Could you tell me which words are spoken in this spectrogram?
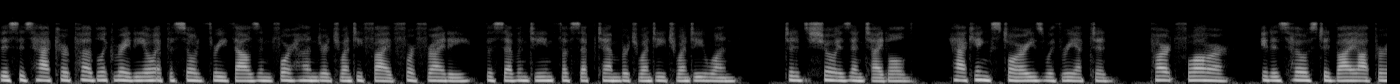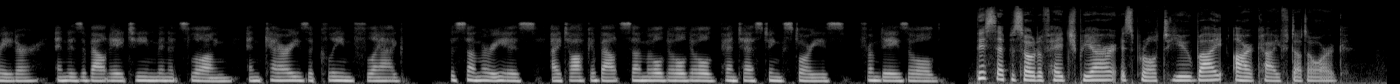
This is Hacker Public Radio episode 3425 for Friday, the 17th of September 2021. Today's show is entitled Hacking Stories with Reacted, Part 4. It is hosted by Operator and is about 18 minutes long and carries a clean flag. The summary is I talk about some old, old, old pen testing stories from days old. This episode of HPR is brought to you by archive.org.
